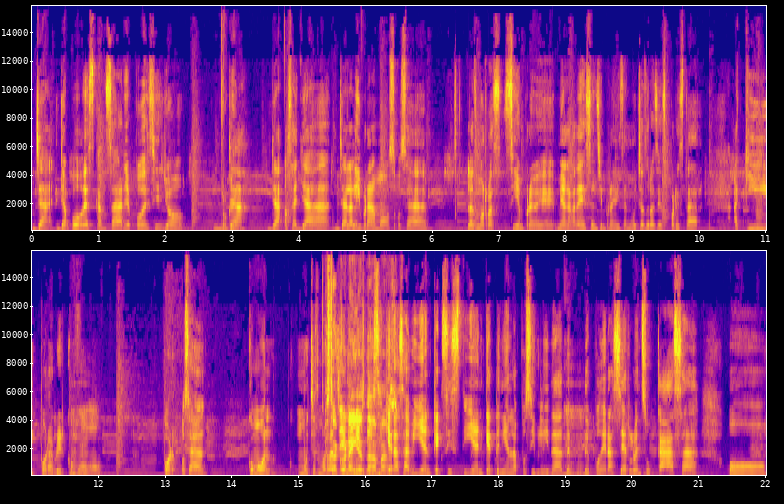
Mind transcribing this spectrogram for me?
ya, ya puedo descansar, ya puedo decir yo, ya, ya, o sea, ya, ya la libramos, o sea, las morras siempre me agradecen, siempre me dicen muchas gracias por estar aquí, por abrir como, por, o sea, como muchas morras llegan y ni siquiera sabían que existían, que tenían la posibilidad de, de, poder hacerlo en su casa o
